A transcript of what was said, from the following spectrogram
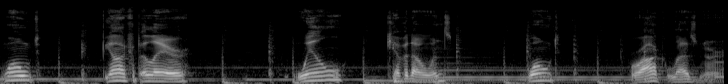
Won't Bianca Belair. Will Kevin Owens. Won't Brock Lesnar.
